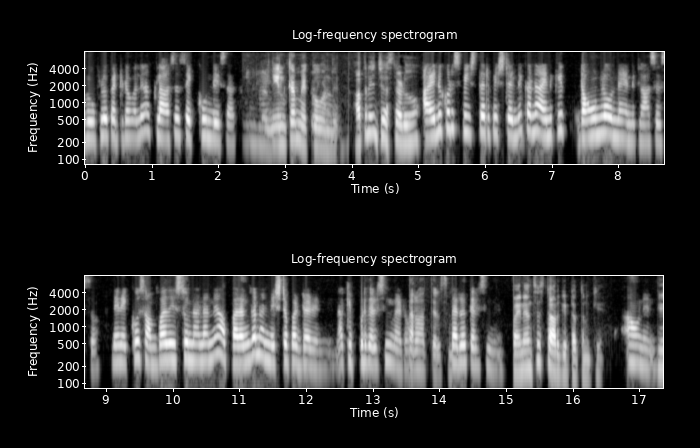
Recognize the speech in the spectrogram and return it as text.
గ్రూప్లో పెట్టడం వల్ల క్లాసెస్ ఎక్కువ ఉండేవి సార్. ఇన్కమ్ ఎక్కువ ఉంది. అతను ఏం చేస్తాడు? ఆయన కూడా స్పీచ్ థెరపిస్ట్ అండి కానీ ఆయనకి డౌన్లో ఉన్నాయండి క్లాసెస్ నేను ఎక్కువ సంపాదిస్తున్నానని ఆ పరంగా నన్ను ఇష్టపడ్డాడండి. నాకు ఇప్పుడు తెలిసింది మేడం. తర్వాత తెలుసు తర్వాత తెలిసింది. ఫైనాన్సెస్ టార్గెట్ అతనికి. అవునండి.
